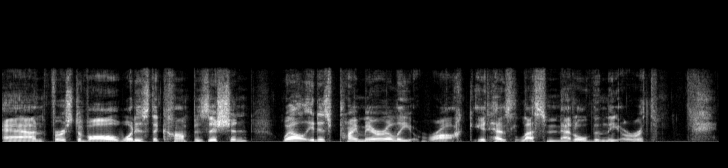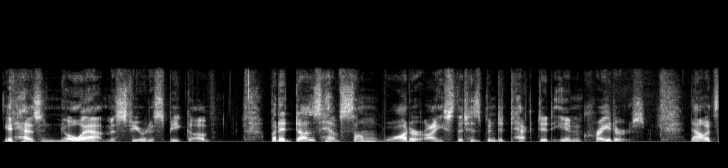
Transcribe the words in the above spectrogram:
And first of all, what is the composition? Well, it is primarily rock. It has less metal than the Earth. It has no atmosphere to speak of. But it does have some water ice that has been detected in craters. Now it's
